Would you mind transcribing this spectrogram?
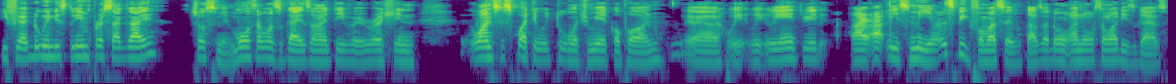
if you're doing this to impress a guy, trust me, most of us guys aren't even rushing once you spot you with too much makeup on, uh, we, we, we ain't really, or at least me, I'll speak for myself because I don't, I know some of these guys.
